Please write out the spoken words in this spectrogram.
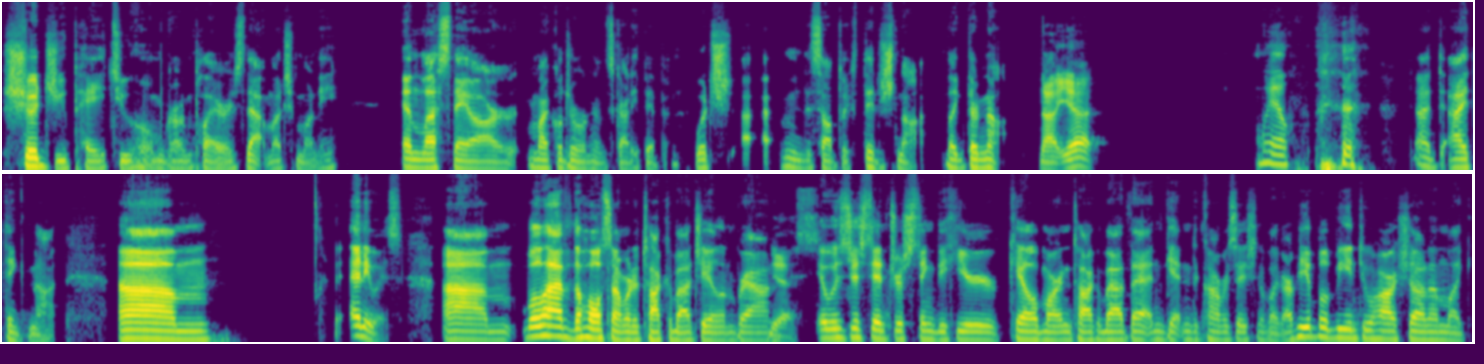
should you pay two homegrown players that much money unless they are Michael Jordan and Scottie Pippen, which I mean the Celtics they're just not like they're not. Not yet. Well, I, I think not. Um, anyways, um, we'll have the whole summer to talk about Jaylen Brown. Yes. It was just interesting to hear Caleb Martin talk about that and get into conversation of like, are people being too harsh on him? Like,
